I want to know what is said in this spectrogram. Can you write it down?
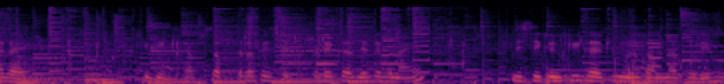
लगाए। ये देखिए, आप सब तरफ़ ऐसे छोटे छोटे घर जैसे बनाए जिससे कि उनकी घर की मनोकामना पूरी हो।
